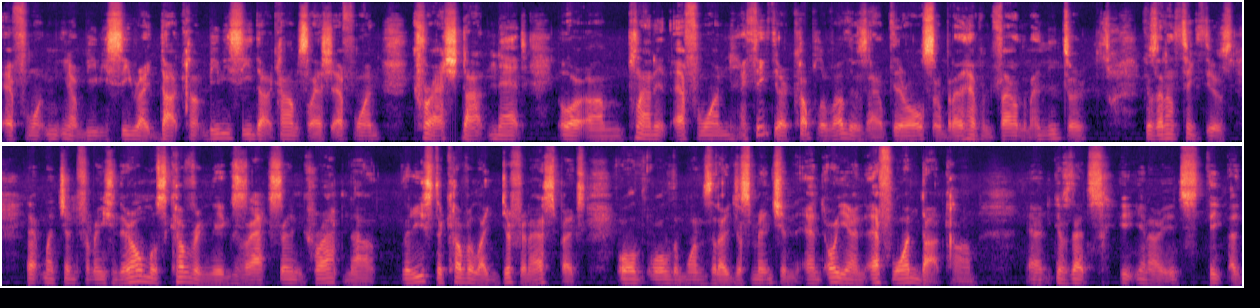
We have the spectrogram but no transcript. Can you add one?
F1, you know, BBC right dot com, BBC.com slash F1 crash dot net or um, Planet F1. I think there are a couple of others out there also, but I haven't found them. I need to, because I don't think there's that much information. They're almost covering the exact same crap now They used to cover like different aspects, all all the ones that I just mentioned, and oh yeah, and F1.com, because that's you know it's they, I,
